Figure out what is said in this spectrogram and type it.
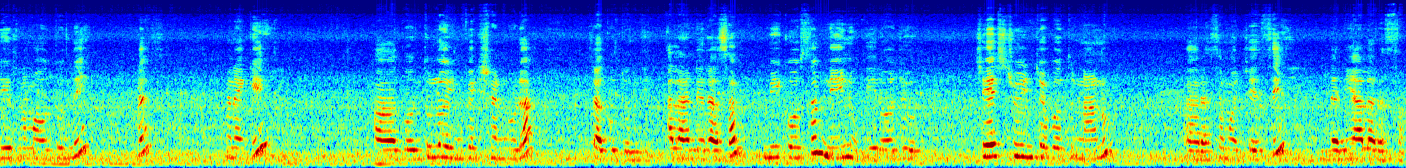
జీర్ణం అవుతుంది ప్లస్ మనకి ఆ గొంతులో ఇన్ఫెక్షన్ కూడా తగ్గుతుంది. అలాంటి రసం మీకోసం నేను ఈరోజు చేసి చూపించబోతున్నాను ఆ రసం వచ్చేసి ధనియాల రసం.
